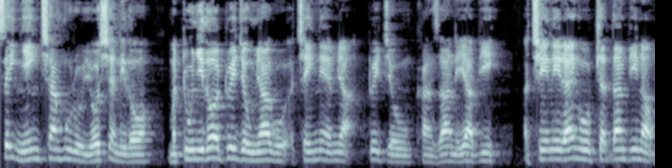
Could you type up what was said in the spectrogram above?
စိတ်ငြိမ်းချမ်းမှုတို့ရောရှက်နေသော မတူညီသောအတွေ့အကြုံများကိုအချိန်နှင့်အမျှတွေ့ကြုံခံစားနေရပြီး အခြေအနေတိုင်းကိုဖြတ်တန်းပြီးနောက်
